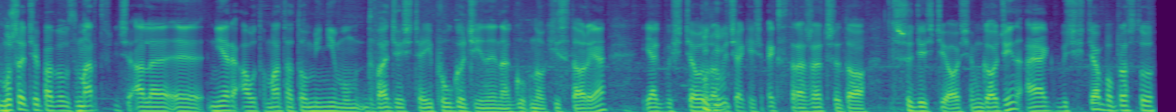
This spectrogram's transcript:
Muszę cię, Paweł, zmartwić, ale y, Nier Automata to minimum 20,5 godziny na główną historię. Jakbyś chciał Mhm. robić jakieś ekstra rzeczy, to 38 godzin, a jakbyś chciał po prostu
